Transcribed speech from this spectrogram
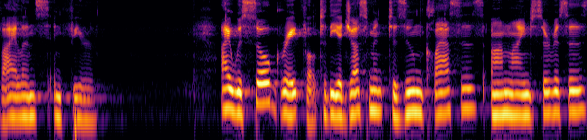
violence, and fear. I was so grateful to the adjustment to Zoom classes, online services,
